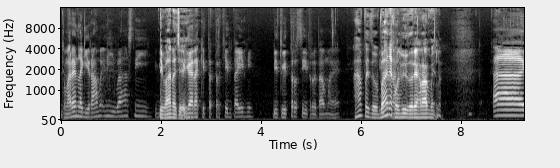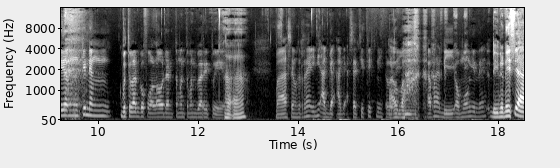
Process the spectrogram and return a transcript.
Kemarin lagi rame nih bahas nih. Di mana, cuy? Negara kita tercinta ini. Di Twitter sih terutama ya. Apa itu? Di Banyak mana? loh di Twitter yang rame loh. Eh, yang mungkin yang kebetulan gue follow dan teman-teman gue retweet. Heeh. bahas yang sebenarnya ini agak-agak sensitif nih kalau di Apa? diomongin ya Di Indonesia.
